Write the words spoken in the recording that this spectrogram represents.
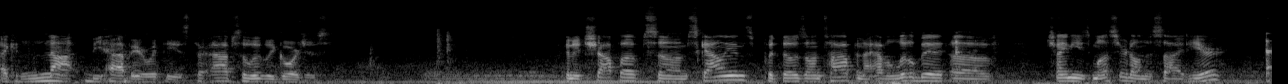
I could not be happier with these. They're absolutely gorgeous. I'm gonna chop up some scallions, put those on top, and I have a little bit of Chinese mustard on the side here.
